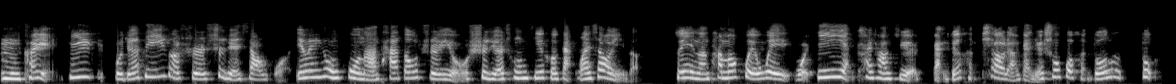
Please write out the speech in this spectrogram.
嗯，可以。第一，我觉得第一个是视觉效果，因为用户呢，他都是有视觉冲击和感官效应的。所以呢，他们会为我第一眼看上去感觉很漂亮，感觉收获很多的多，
